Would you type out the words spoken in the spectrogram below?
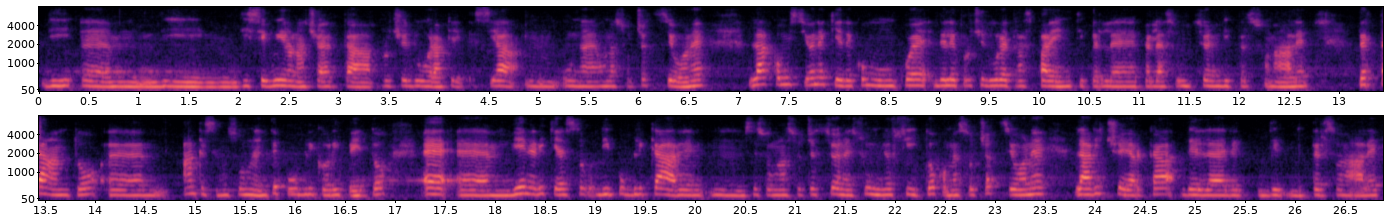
di, ehm, di, di, seguire una certa procedura che sia un'associazione, un la Commissione chiede comunque delle procedure trasparenti per le, per le assunzioni di personale Pertanto, ehm, anche se non sono un ente pubblico, ripeto, è, ehm, viene richiesto di pubblicare, mh, se sono un'associazione, sul mio sito come associazione la ricerca del, del, del, personale,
